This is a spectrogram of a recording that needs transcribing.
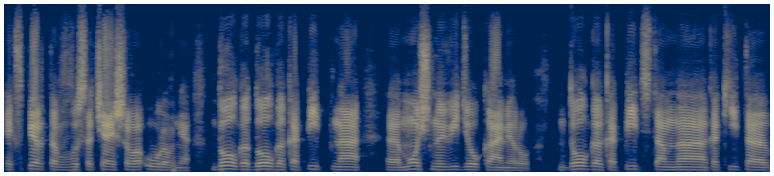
экспертов высочайшего уровня, долго-долго копить на э, мощную видеокамеру, долго копить там на какие-то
